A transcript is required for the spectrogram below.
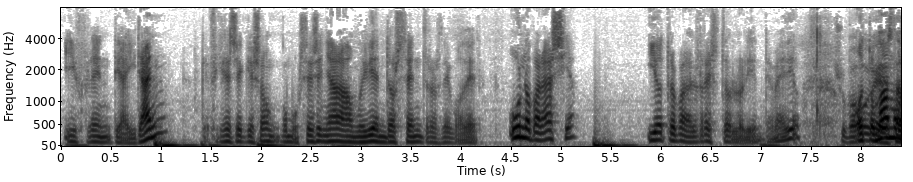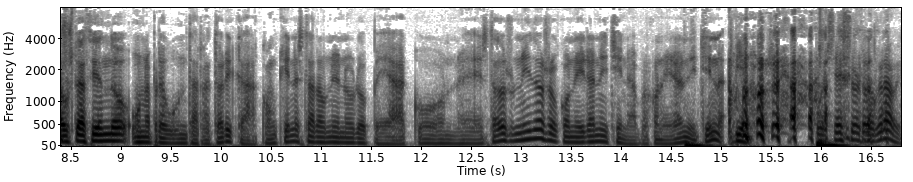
y frente a Irán, que fíjese que son, como usted señalaba muy bien, dos centros de poder, uno para Asia y otro para el resto del Oriente Medio. Supongo que está usted haciendo una pregunta retórica. ¿Con quién está la Unión Europea? ¿Con eh, Estados Unidos o con Irán y China? Pues con Irán y China. Bien, pues eso es lo grave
